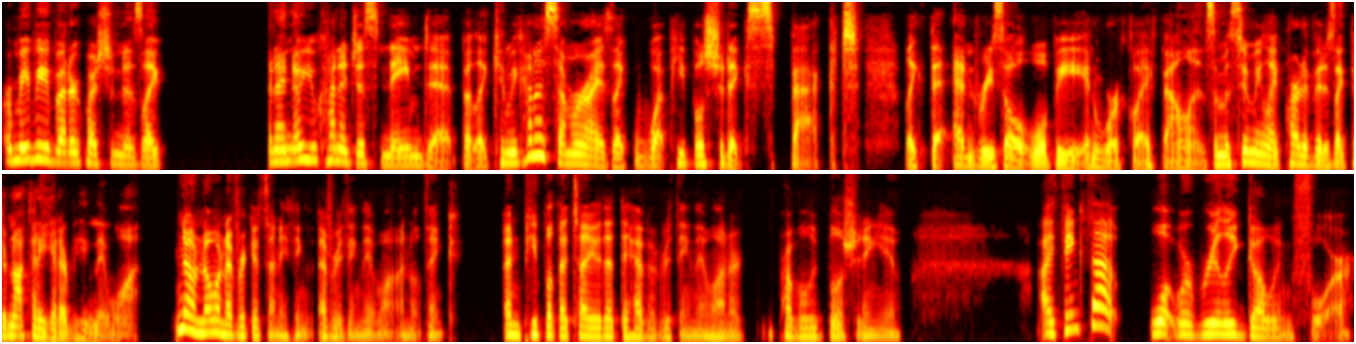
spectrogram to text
or maybe a better question is like and I know you kind of just named it, but like can we kind of summarize like what people should expect like the end result will be in work life balance? I'm assuming like part of it is like they're not going to get everything they want. No, no one ever gets anything, everything they want, I don't think. And people that tell you that they have everything they want are probably bullshitting you. I think that what we're really going for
